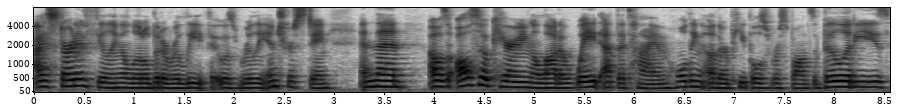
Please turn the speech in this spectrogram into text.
I started feeling a little bit of relief. It was really interesting. And then I was also carrying a lot of weight at the time, holding other people's responsibilities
